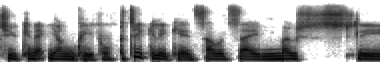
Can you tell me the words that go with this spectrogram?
to connect young people, particularly kids. I would say mostly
